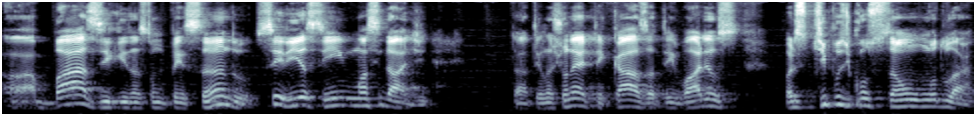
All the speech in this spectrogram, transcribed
a base que nós estamos pensando seria sim uma cidade. Tá? Tem lanchonete, tem casa, tem vários, vários tipos de construção modular.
